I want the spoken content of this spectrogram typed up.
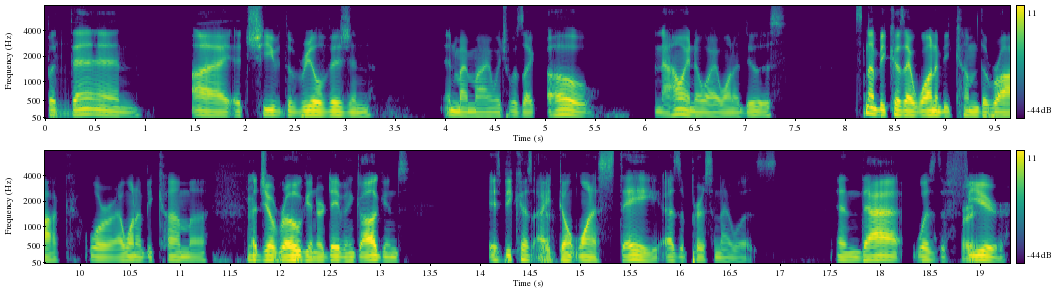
But Mhm. then I achieved the real vision in my mind, which was like, oh, now I know why I want to do this. It's not because I want to become The Rock or I want to become a, a Joe Rogan or David Goggins. It's because I don't want to stay as a person I was. And that was the fear.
